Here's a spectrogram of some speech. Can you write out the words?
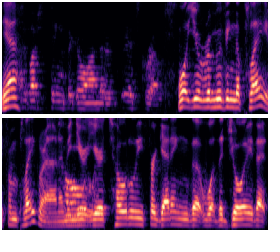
Yeah. a bunch of things that go on that are it's gross. Well, you're removing the play from playground. I mean, you're Totally. you're totally forgetting the what the joy that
